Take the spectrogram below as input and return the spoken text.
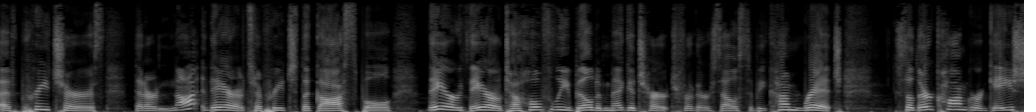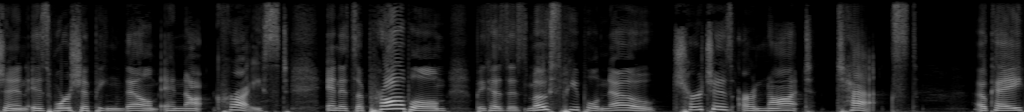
of preachers that are not there to preach the gospel. They are there to hopefully build a megachurch for themselves to become rich. So their congregation is worshiping them and not Christ. And it's a problem because, as most people know, churches are not taxed. Okay.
